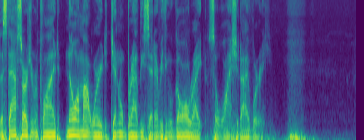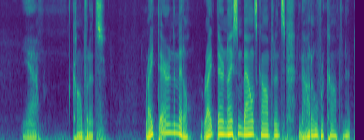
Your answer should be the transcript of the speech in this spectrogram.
The staff sergeant replied, No, I'm not worried. General Bradley said everything will go all right, so why should I worry? Yeah, confidence. Right there in the middle. Right there, nice and balanced confidence. Not overconfident,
